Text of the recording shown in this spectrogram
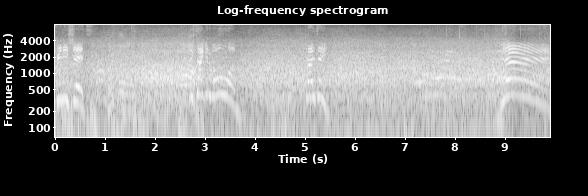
Finish it. He's taking them all on. Jonesy. Yes.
